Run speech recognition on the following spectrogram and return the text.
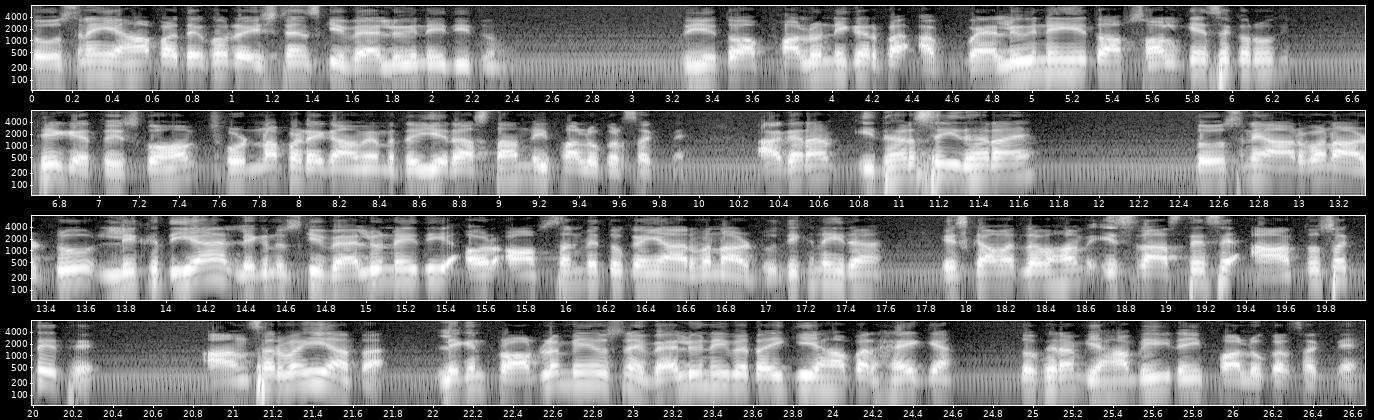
तो उसने यहाँ पर देखो रेजिस्टेंस की वैल्यू ही नहीं दी तुम्हें। तो ये तो आप फॉलो नहीं कर पाए। अब वैल्यू ही नहीं है तो आप सॉल्व कैसे करोगे? ठीक है तो इसको हम छोड़ना पड़ेगा हमें मतलब ये रास्ता हम नहीं फॉलो कर सकते। अगर हम इधर से इधर आए तो उसने आर वन आर टू लिख दिया, लेकिन उसकी वैल्यू नहीं दी, और ऑप्शन में तो कहीं आर वन आर टू दिख नहीं रहा। इसका मतलब हम इस रास्ते से आ तो सकते थे। आंसर वही आता, लेकिन प्रॉब्लम ये उसने वैल्यू नहीं बताई कि यहाँ पर है क्या तो फिर हम यहाँ भी नहीं फॉलो कर सकते। हैं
